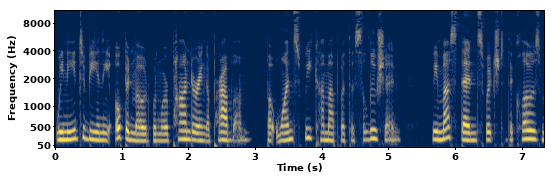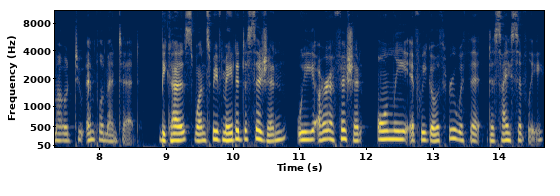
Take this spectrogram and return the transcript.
We need to be in the open mode when we're pondering a problem, but once we come up with a solution, we must then switch to the close mode to implement it. Because once we've made a decision, we are efficient only if we go through with it decisively,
